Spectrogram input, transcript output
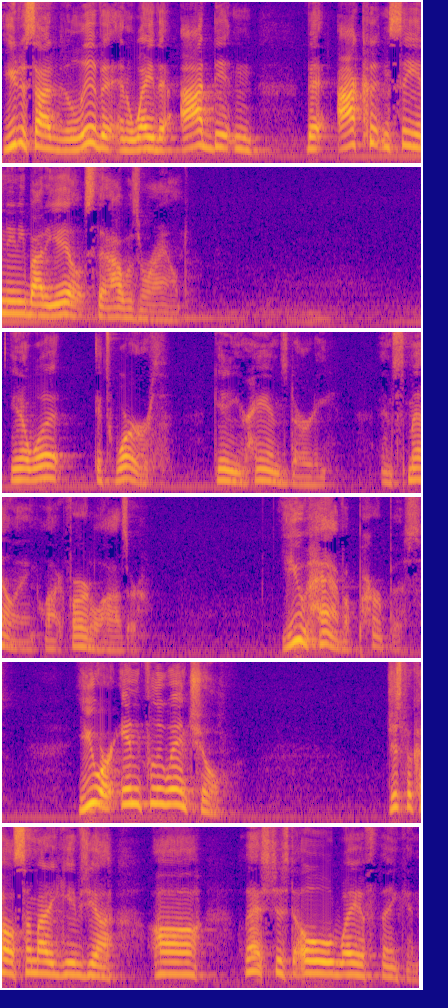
You decided to live it in a way that I didn't, that I couldn't see in anybody else that I was around. You know what? It's worth getting your hands dirty and smelling like fertilizer. You have a purpose. You are influential. Just because somebody gives you a, oh, that's just old way of thinking.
